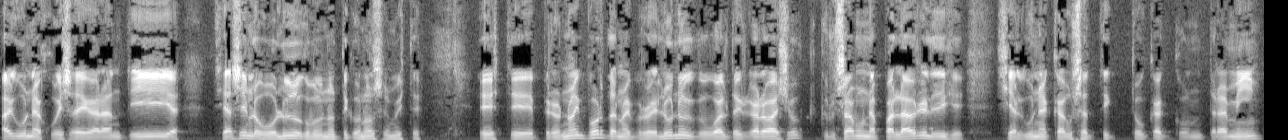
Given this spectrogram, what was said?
alguna jueza de garantía, se hacen los boludos como no te conocen, ¿viste? Este, pero no importa, no hay problema. El único que Walter Carballo cruzamos una palabra y le dije, si alguna causa te toca contra mí,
